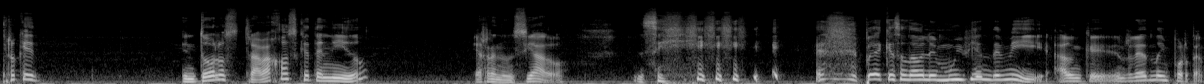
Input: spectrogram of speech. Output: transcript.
Creo que en todos los trabajos que he tenido, he renunciado. Sí. Puede que eso no hable muy bien de mí, aunque en realidad no importa.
